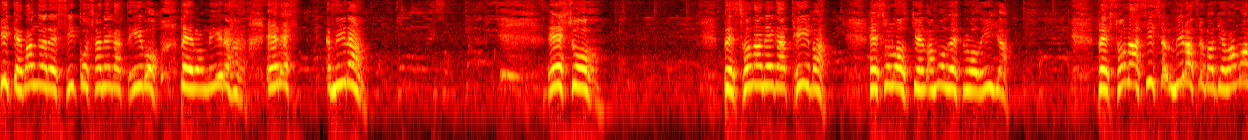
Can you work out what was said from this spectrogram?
y te van a decir cosas negativas, pero mira, eres, mira, eso, persona negativa, eso los llevamos de rodillas. Personas así, mira, se los llevamos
